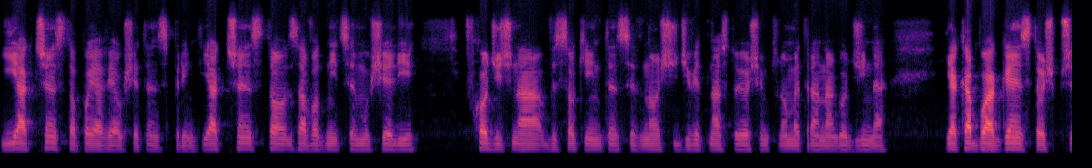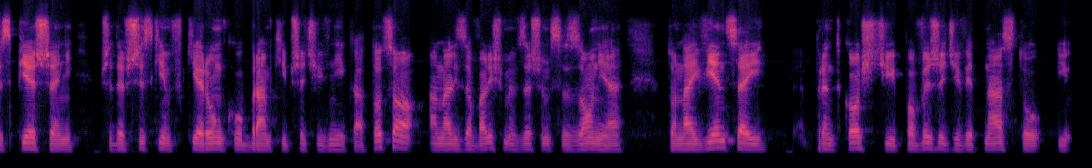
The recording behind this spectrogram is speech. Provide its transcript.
i jak często pojawiał się ten sprint, jak często zawodnicy musieli wchodzić na wysokiej intensywności 19,8 km na godzinę, jaka była gęstość przyspieszeń przede wszystkim w kierunku bramki przeciwnika. To, co analizowaliśmy w zeszłym sezonie, to najwięcej prędkości powyżej 19 i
